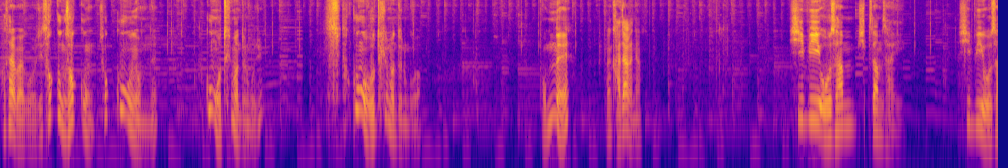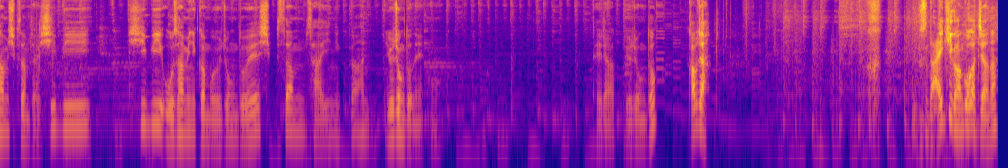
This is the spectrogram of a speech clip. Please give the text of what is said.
화살 말고 뭐지? 석궁 석궁 석궁이 없네. 석궁 어떻게 만드는 거지? 석궁을 어떻게 만드는 거야? 없네. 그냥 가자 그냥. 12, 53, 13 사이. 12, 53, 13 사이. 12, 12, 53이니까 뭐 요 정도에 13 사이니까 한 요 정도네. 어. 대략 요 정도? 가보자. 무슨 나이키 광고 같지 않아?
